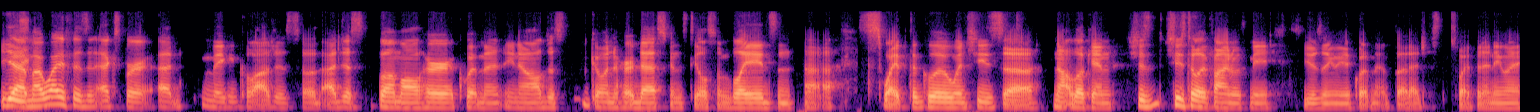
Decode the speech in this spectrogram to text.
Yeah, my wife is an expert at making collages, so I just bum all her equipment. You know, I'll just go into her desk and steal some blades and uh, swipe the glue when she's uh, not looking. She's she's totally fine with me using the equipment, but I just swipe it anyway.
